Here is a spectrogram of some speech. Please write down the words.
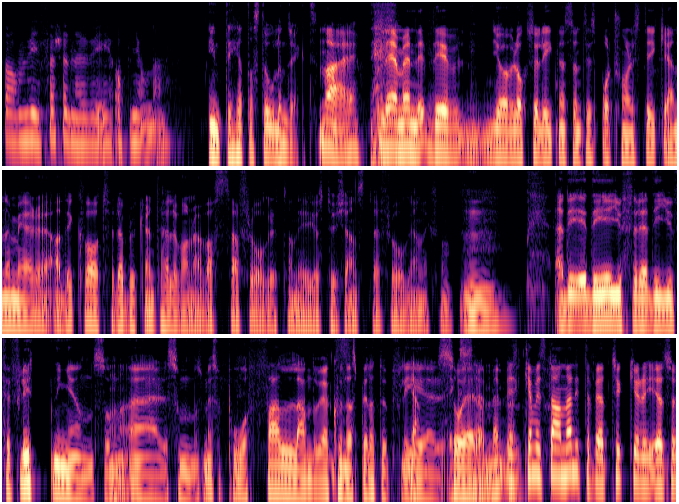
som visar sig nu i opinionen? Inte heta stolen direkt. Nej, nej men det, det gör väl också liknelsen till sportjournalistik ännu mer adekvat, för där brukar det inte heller vara några vassa frågor, utan det är just hur känns det-frågan. Liksom. Mm. Det, det, är ju för, det är ju förflyttningen som, mm. är, som, som är så påfallande, och jag kunde ha spelat upp fler ja, så exempel. Är det. Men kan vi stanna lite, för jag tycker, alltså,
